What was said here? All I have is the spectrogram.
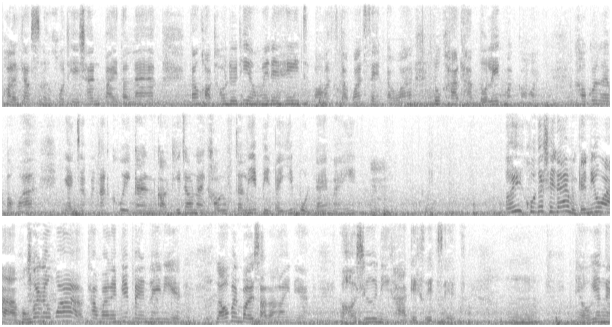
พอหลังจากเสนอโคเทชันไปตอนแรก ต้องขอโทษด้วยที่ยังไม่ได้ให้บอสแบบว่าเซ็นแต่ว่าลูกค้าถามตัวเลขมาก่อนเขาก็เลยบอกว่าอยากจะมานัดคุยกันก่อนที่เจ้านายเขาจะรีบบินไปญี่ปุ่นได้ไหม เฮ้ย คุณก็ใช้ได้เหมือนกันนี่หว่า ผมก็นึกว่าทำอะไรไม่เป็นเลยเนี่ย แล้วเป็นบริษัทอะไรเนี่ย อ๋อ ชื่อนี้ค่ะ XXX อืมเดี๋ยวยังไง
